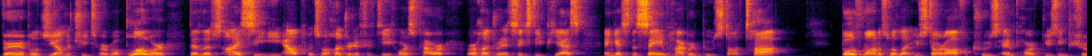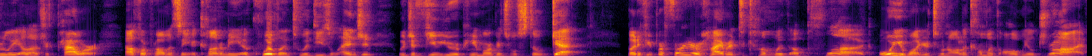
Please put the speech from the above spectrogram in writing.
variable geometry turbo blower that lifts ICE output to 158 horsepower or 160 PS and gets the same hybrid boost on top. Both models will let you start off, cruise, and park using purely electric power, Alfa promising economy equivalent to a diesel engine, which a few European markets will still get. But if you prefer your hybrid to come with a plug, or you want your Tonale to come with all-wheel drive,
